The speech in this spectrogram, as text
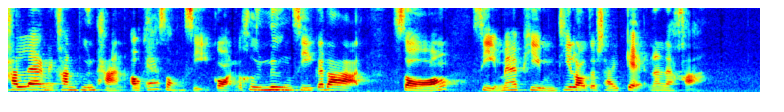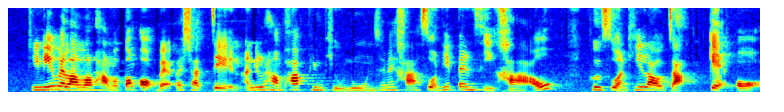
ขั้นแรกในขั้นพื้นฐานเอาแค่ 2 สีก่อนก็คือ 1 สีกระดาษ 2 สีแม่พิมพ์ที่เราจะใช้แกะนั่นแหละค่ะ ทีนี้เวลาเราทำเราต้องออกแบบให้ชัดเจน อันนี้เราทำภาพพิมพ์ผิวนูนใช่ไหมคะ ส่วนที่เป็นสีขาว คือส่วนที่เราจะแกะออก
